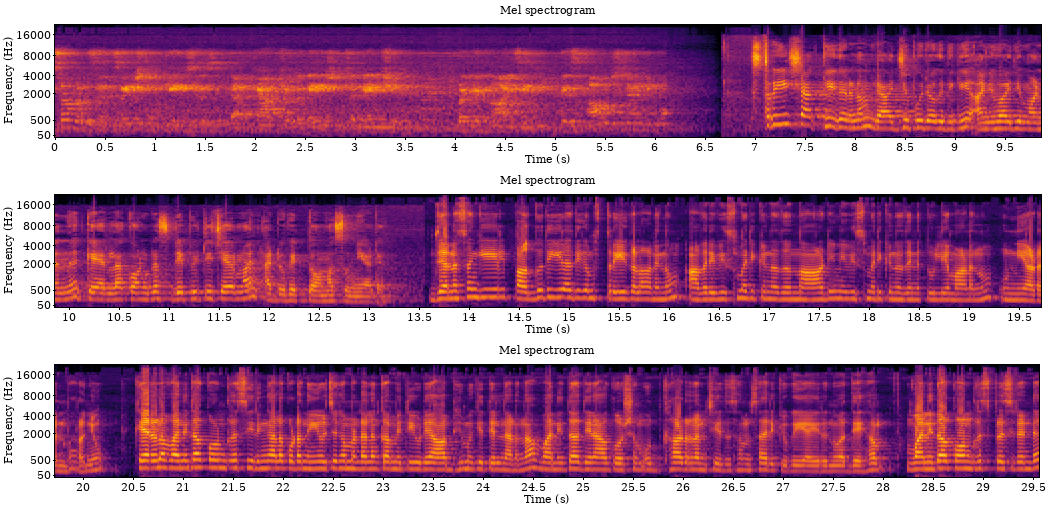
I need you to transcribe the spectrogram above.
several sensational cases that captured the nation's attention, recognizing his outstanding സ്ത്രീ ശാക്തീകരണം രാജ്യപുരോഗതിക്ക് അനിവാര്യമാണെന്ന് Kerala Congress deputy chairman advocate Thomas Unniyad ജനസംഖ്യയിൽ പകുതിയിലധികം സ്ത്രീകളാണെന്നും അവരെ വിസ്മരിക്കുന്നത് നാടിനെ വിസ്മരിക്കുന്നതിന് തുല്യമാണെന്നും ഉണ്ണിയാടൻ പറഞ്ഞു കേരള വനിതാ കോൺഗ്രസ് ഇരിങ്ങാലക്കുട നിയോജക മണ്ഡലം കമ്മിറ്റിയുടെ ആഭിമുഖ്യത്തിൽ നടന്ന വനിതാ ദിനാഘോഷം ഉദ്ഘാടനം ചെയ്ത് സംസാരിക്കുകയായിരുന്നു അദ്ദേഹം. വനിതാ കോൺഗ്രസ് പ്രസിഡന്റ്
